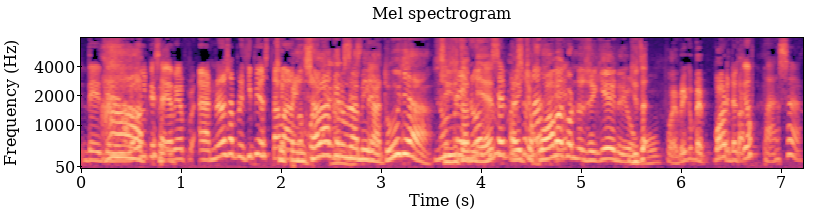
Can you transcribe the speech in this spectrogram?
de, del Ah, LOL que se había, al menos al principio Que estaba. mejor pensaba que era una amiga tuya. No, Sí, hombre, también. que es el Ha dicho, jugaba con no sé quién. Y digo, "Oh, pues a mí que me importa. ¿Pero qué os pasa?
